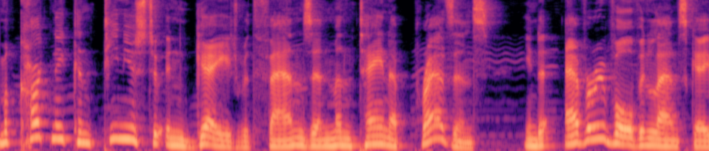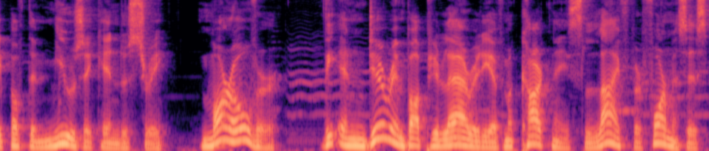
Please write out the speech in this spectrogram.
McCartney continues to engage with fans and maintain a presence in the ever evolving landscape of the music industry. Moreover, the enduring popularity of McCartney's live performances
